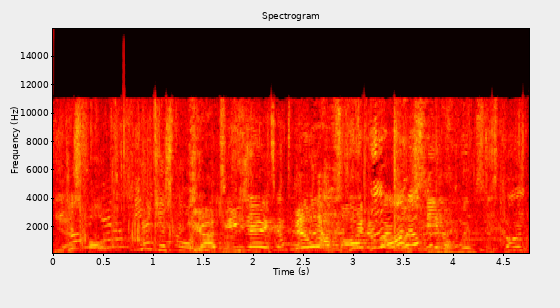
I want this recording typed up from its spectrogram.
You just fold. You got TJ? Billy, I'm sorry. No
